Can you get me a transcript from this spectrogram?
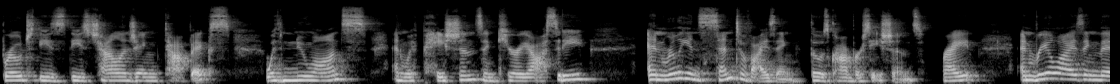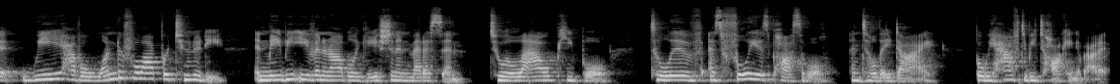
broach these, these challenging topics with nuance and with patience and curiosity, and really incentivizing those conversations, right? and realizing that we have a wonderful opportunity and maybe even an obligation in medicine to allow people to live as fully as possible until they die. But we have to be talking about it.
